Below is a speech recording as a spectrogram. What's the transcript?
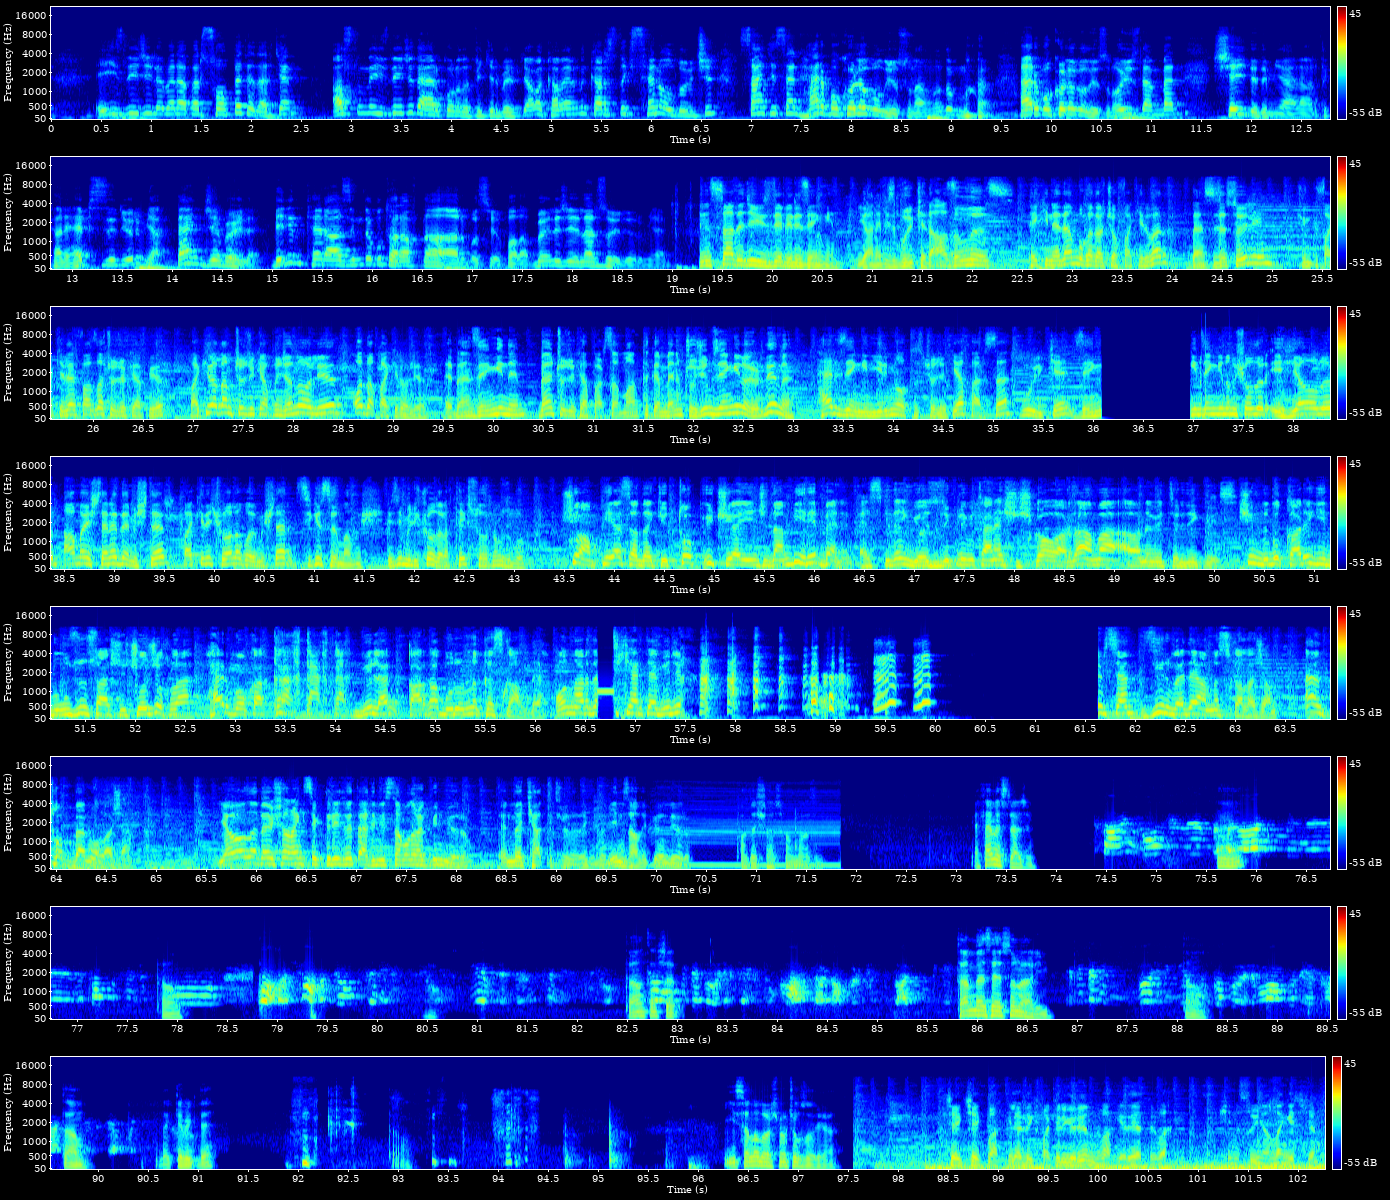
e izleyiciyle beraber sohbet ederken aslında izleyici de her konuda fikir belirtiyor ama kameranın karşısındaki sen olduğun için sanki sen her bokolog oluyorsun anladın mı? her bokolog oluyorsun. O yüzden ben şey dedim yani artık hani hep size diyorum ya bence böyle. Benim terazimde bu taraf daha ağır basıyor falan. Böyle şeyler söylüyorum yani. sadece yüzde biri zengin. Yani biz bu ülkede azınlığız. Peki neden bu kadar çok fakir var? Ben size söyleyeyim. Çünkü fakirler fazla çocuk yapıyor. Fakir adam çocuk yapınca ne oluyor? O da fakir oluyor. E ben zenginim. Ben çocuk yaparsam mantıken benim çocuğum zengin olur değil mi? Her zengin 20-30 çocuk yaparsa bu ülke zengin zengin olmuş olur, ihya olur. Ama işte ne demişler? Fakiri çuvala koymuşlar, siki sığmamış. Bizim ülke olarak tek sorunumuz bu. Şu an piyasadaki top 3 yayıncıdan biri benim. Eskiden gözlüklü bir tane şişko vardı ama onu bitirdik biz. Şimdi bu karı gibi uzun saçlı çocukla her boka kah kah kah gülen karga burunlu kız kaldı. Onları da sikertebilir. Bilirsem zirvede yalnız kalacağım. En top ben olacağım. Ya valla ben şu an hangi sektöre hizmet verdiğimi tam olarak bilmiyorum. Önüme kağıt getiriyorlar her gün böyle imzalayıp yolluyorum. Şunu açmam lazım. Efendim Esra'cığım? -hı. Tamam. Tamam tamam şart. Tamam ben seni sonra arayayım. Tamam. Tamam. Bir dakika bekle. tamam. İnsanlarla uğraşmak çok zor ya. Çek çek bak ilerideki fakiri görüyor musun? Bak yerde yatır bak. Şimdi suyun yanından geçeceğim.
